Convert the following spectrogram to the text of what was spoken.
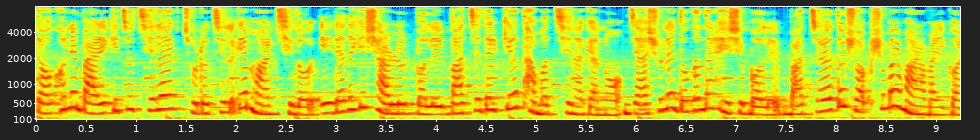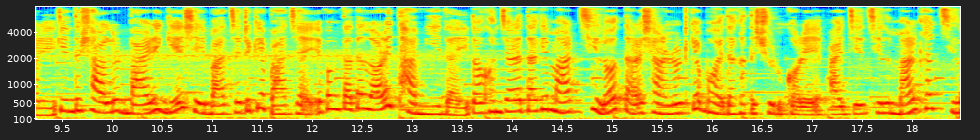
তখনই বাইরে কিছু ছেলে এক ছোট ছেলেকে মারছিল। এটা দেখে শার্লট বলে, বাচ্চাদের কেউ থামাচ্ছে না কেন? যা শুনে দোকানদার হেসে বলে, বাচ্চারা তো সবসময় মারামারি করে। কিন্তু শার্লট বাইরে গিয়ে সেই বাচ্চাটাকে বাঁচায় এবং তাদের লড়াই থামিয়ে দেয়। তখন যারা তাকে মারছিল, তারা শার্লটকে ভয় দেখাতে শুরু করে। আর যে ছেলে মার খাচ্ছিল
